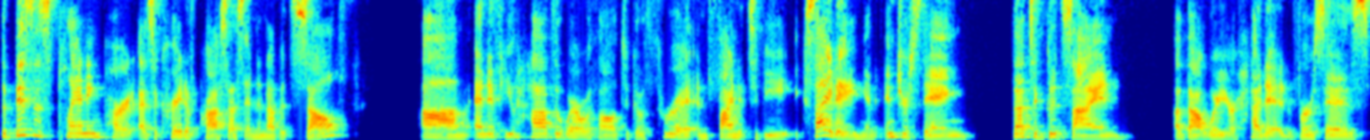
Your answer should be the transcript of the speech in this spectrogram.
the business planning part as a creative process in and of itself, um, and if you have the wherewithal to go through it and find it to be exciting and interesting, that's a good sign about where you're headed versus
